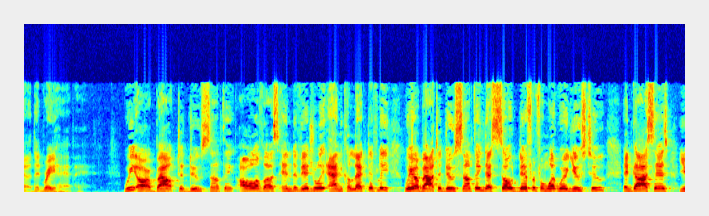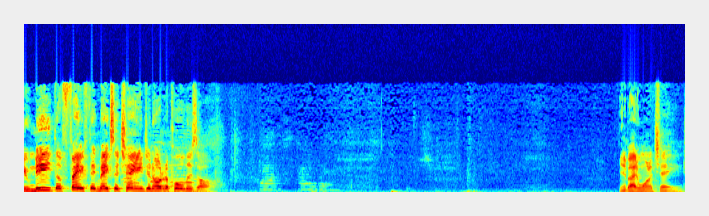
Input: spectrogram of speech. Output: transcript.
uh, that Rahab had. We are about to do something, all of us individually and collectively, we are about to do something that's so different from what we're used to. And God says, You need the faith that makes a change in order to pull this off. Anybody want to change?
